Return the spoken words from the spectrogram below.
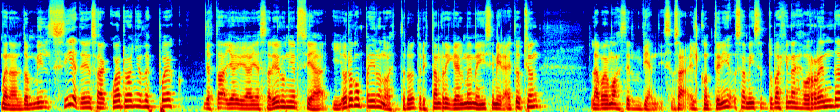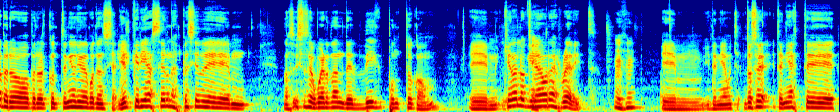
bueno, el 2007, o sea, cuatro años después, ya estaba, yo ya había salido de la universidad y otro compañero nuestro, Tristán Riquelme, me dice, mira, esta opción la podemos hacer bien, dice. O sea, el contenido, o sea, me dice, tu página es horrenda, pero, pero el contenido tiene potencial. Y él quería hacer una especie de, mm, no sé si se acuerdan de dig.com, eh, que era lo que Sí. ahora es Reddit. Ujú. Eh, y tenía mucha- entonces tenía este,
